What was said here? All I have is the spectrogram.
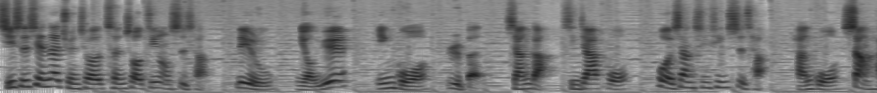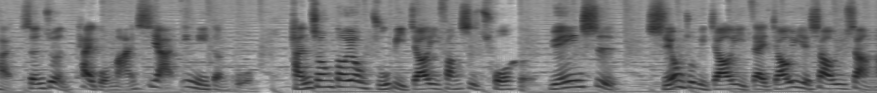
其实现在全球成熟金融市场，例如纽约、英国、日本、香港、新加坡，或者像新兴市场韩国、上海、深圳、泰国、马来西亚、印尼等国，盘中都用逐笔交易方式撮合。原因是使用逐笔交易在交易的效率上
